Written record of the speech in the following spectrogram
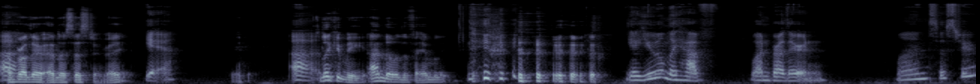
a Uh, brother and a sister, right? Yeah. Okay. Um, Look at me. I know the family. yeah, you only have one brother and one sister?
